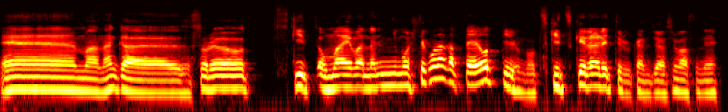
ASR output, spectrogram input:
えー、まあなんか、それを突き、お前は何にもしてこなかったよっていうのを突きつけられてる感じはしますね。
